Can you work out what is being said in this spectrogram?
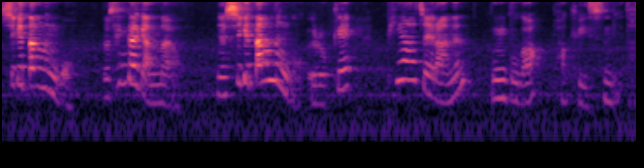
시계 닦는 거. 생각이 안 나요. 그냥 시계 닦는 거. 이렇게 피아제라는 문구가 박혀 있습니다.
